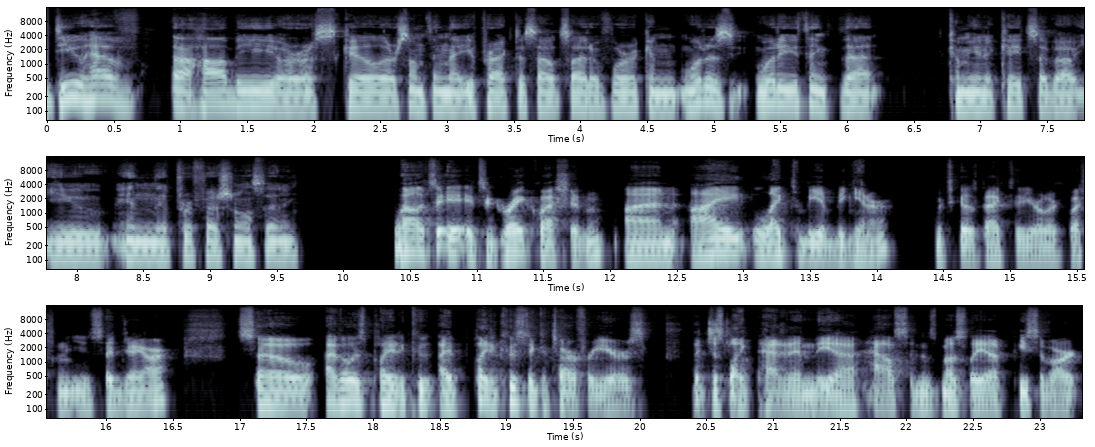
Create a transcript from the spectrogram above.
do you have a hobby or a skill or something that you practice outside of work? And what is what do you think that communicates about you in the professional setting? Well it's it's a great question and i like to be a beginner which goes back to the earlier question that you said, J.R. So I've always played I played acoustic guitar for years, but just like had it in the uh, house and it's mostly a piece of art.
